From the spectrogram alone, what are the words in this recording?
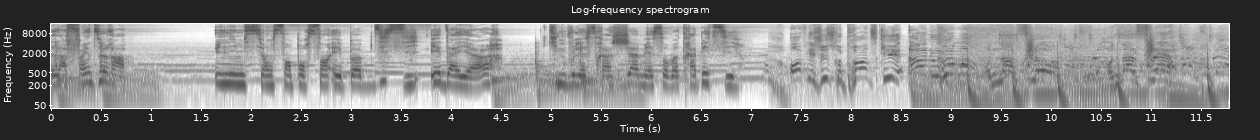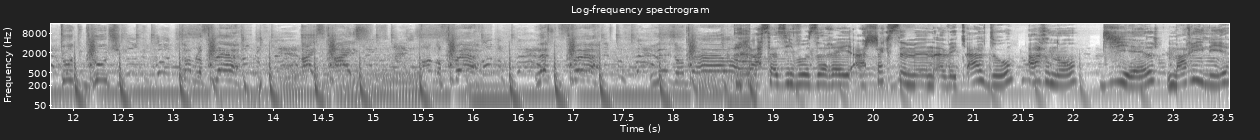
La fin du rap. Une émission 100% hip-hop d'ici et d'ailleurs qui ne vous laissera jamais sur votre appétit. On vient juste reprendre ce qui est à nous. On a le flow, on a le flair. Tout Gucci, comme le flair. Ice, ice, enfer. Laisse faire. Rassasiez vos oreilles à chaque semaine avec Aldo, Arnaud, JL, Marie-Lee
